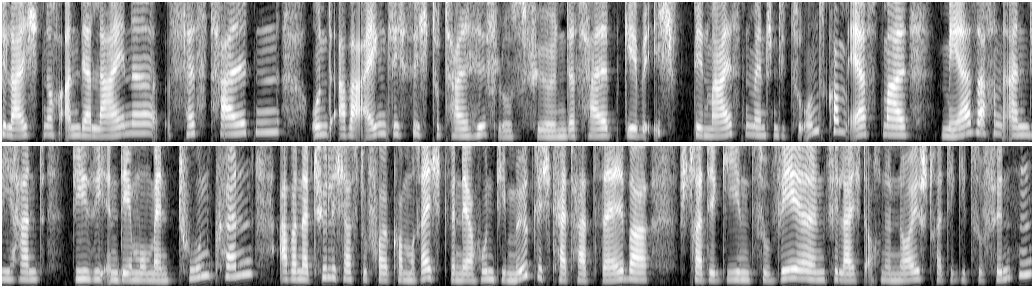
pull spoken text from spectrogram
vielleicht noch an der Leine festhalten und aber eigentlich sich total hilflos fühlen. Deshalb gebe ich den meisten Menschen, die zu uns kommen, erstmal mehr Sachen an die Hand, die sie in dem Moment tun können. Aber natürlich hast du vollkommen recht, wenn der Hund die Möglichkeit hat, selber Strategien zu wählen, vielleicht auch eine neue Strategie zu finden,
